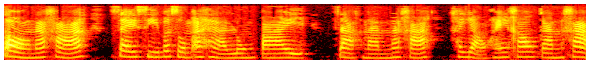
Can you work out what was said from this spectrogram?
2. นะคะ ใส่สีผสมอาหารลงไป จากนั้นนะคะเขย่าให้เข้ากันค่ะ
